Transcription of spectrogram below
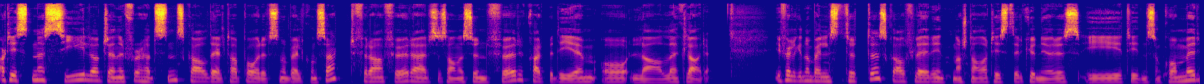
Artistene Seal og Jennifer Hudson skal delta på årets Nobelkonsert. Fra før er Susanne Sundfør, Carpe Diem og Lale klare. Ifølge Nobelinstituttet skal flere internasjonale artister kunngjøres i tiden som kommer.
